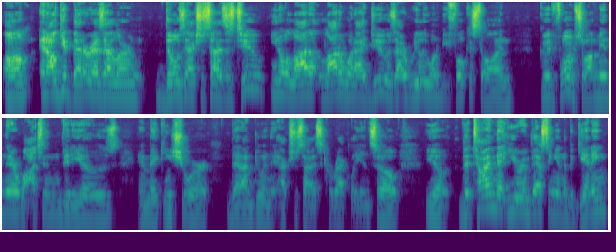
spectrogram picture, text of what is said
Um, and I'll get better as I learn those exercises too. You know, a lot of a lot of what I do is I really want to be focused on good form. So I'm in there watching videos and making sure that I'm doing the exercise correctly. And so, you know, the time that you're investing in the beginning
